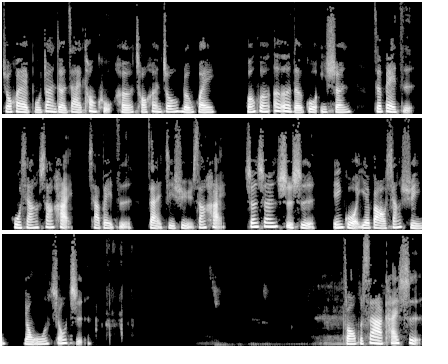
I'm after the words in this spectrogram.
就会不断的在痛苦和仇恨中轮回，浑浑噩噩的过一生。这辈子互相伤害，下辈子再继续伤害，生生世世因果业报相循，永无休止。佛菩萨开示。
